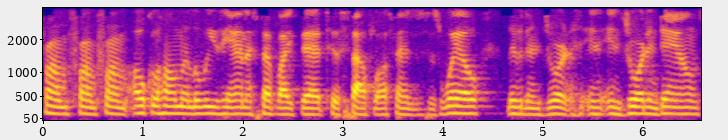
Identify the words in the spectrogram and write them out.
from from from Oklahoma and Louisiana stuff like that to South Los Angeles as well living in Jordan in, in Jordan Downs,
